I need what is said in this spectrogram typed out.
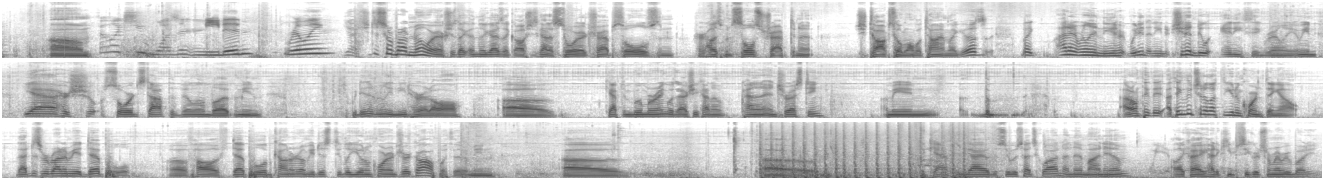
Um, I felt like she wasn't needed, really. yeah, she just showed up out of nowhere. She's like, and the guy's like, oh, she's got a sword that traps souls, and her husband's soul's trapped in it. She talks to him all the time. Like it was, like I didn't really need her. We didn't need. She didn't do anything really. I mean, yeah, her sh- sword stopped the villain, but I mean, we didn't really need her at all. Uh, Captain Boomerang was actually kind of kind of interesting. I mean, the I don't think they. I think they should have left the unicorn thing out. That just reminded me of Deadpool. Of how if Deadpool encountered him, he'd just steal a unicorn and jerk off with it. I mean, uh, uh, the captain guy of the Suicide Squad. I didn't mind him. I like how he had to keep secrets from everybody.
